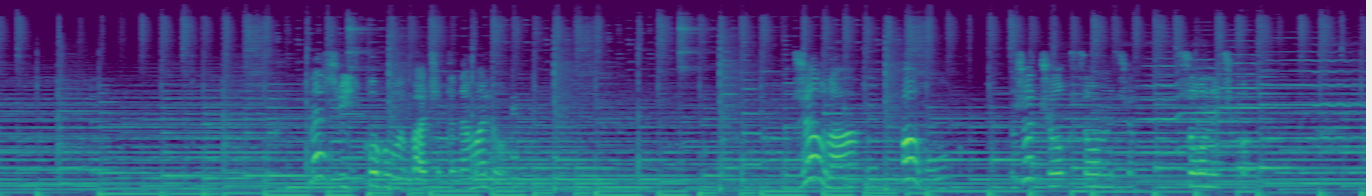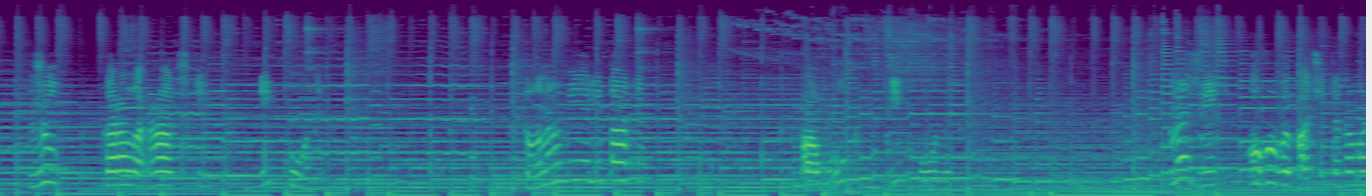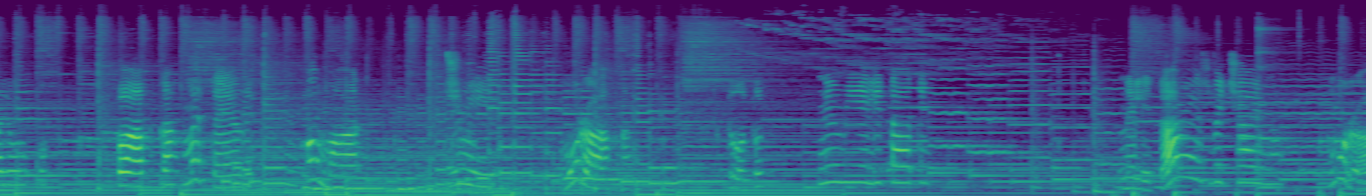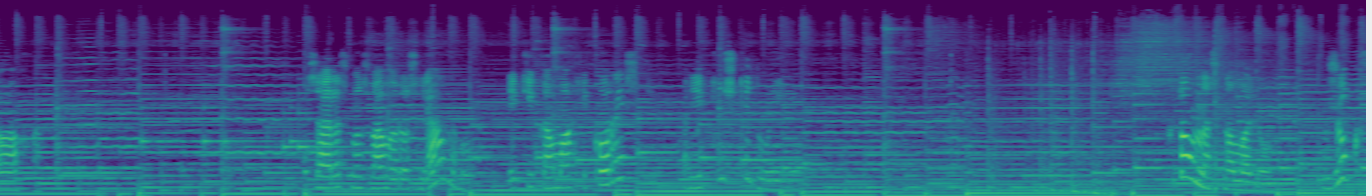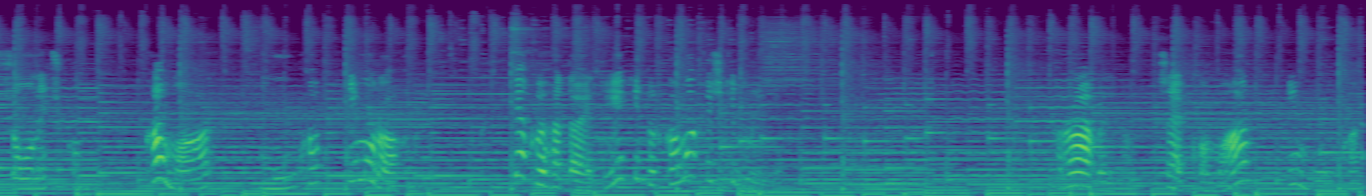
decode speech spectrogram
Назвіть, кого ви бачите на малюнку. Бджола, павук, жучок сонечко, сонечко, жук каралацький і коник. Хто не вміє літати? Павук і коник. Назвіть, кого ви бачите на малюнку. Бабка, метелик, комар, джміль, мураха. Хто тут не вміє літати? Не літає, звичайно, мураха. Зараз ми з вами розглянемо, які камахи корисні, а які шкідливі. Хто в нас на малюнку? Жук сонечко, комар, муха і мураха. Як ви гадаєте, які тут комахи шкідливі? Правильно, це комар і муха.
